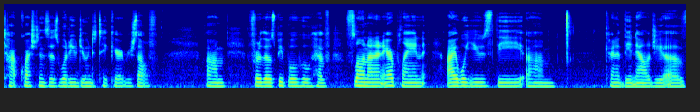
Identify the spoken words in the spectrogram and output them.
top questions is, "What are you doing to take care of yourself?" Um, for those people who have flown on an airplane, I will use the um, kind of the analogy of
